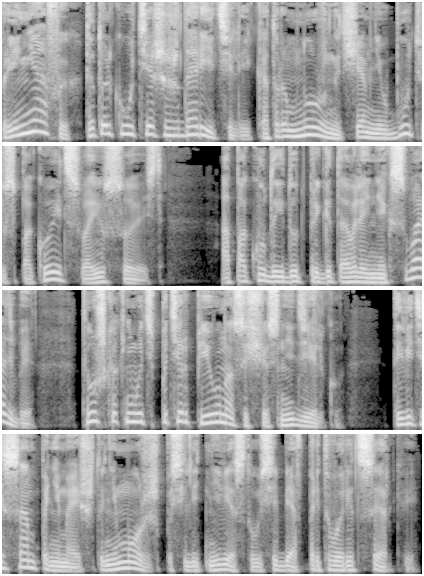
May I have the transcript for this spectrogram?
Приняв их, ты только утешишь дарителей, которым нужно чем-нибудь успокоить свою совесть. А покуда идут приготовления к свадьбе – ты уж как-нибудь потерпи у нас еще с недельку. Ты ведь и сам понимаешь, что не можешь поселить невесту у себя в притворе церкви.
